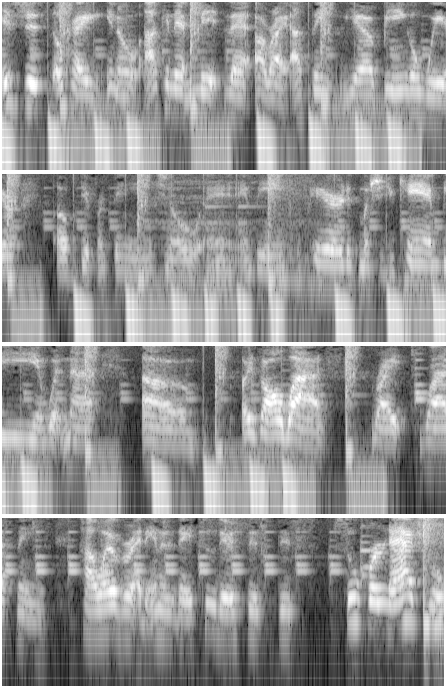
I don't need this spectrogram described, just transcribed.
it's just okay. You know, I can admit that. All right, I think yeah, being aware of different things, you know, and, and being prepared as much as you can be and whatnot um, all wise, right? Wise things. However, at the end of the day, too, there's this this supernatural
